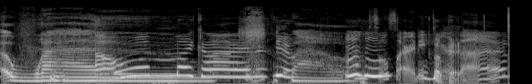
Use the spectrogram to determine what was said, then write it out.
Uh, wow. Oh my God. Wow. I'm so sorry to hear Okay. that.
